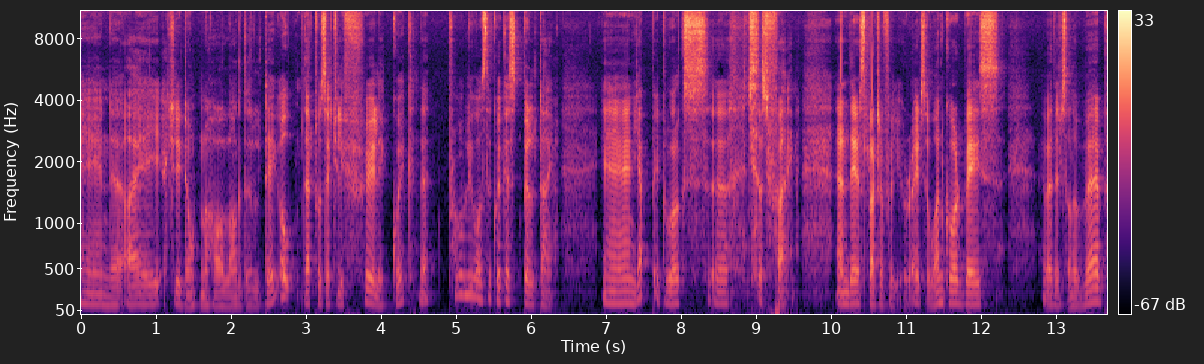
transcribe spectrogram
and uh, I actually don't know how long that will take. Oh, that was actually fairly quick. That probably was the quickest build time. And yep, it works uh, just fine. And there's Flutter for you, right? So one code base, whether it's on the web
